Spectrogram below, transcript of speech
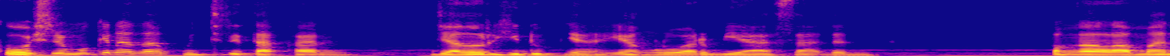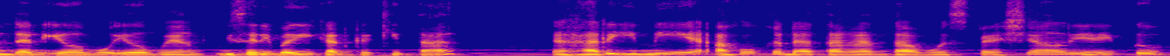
coach dan mungkin akan menceritakan jalur hidupnya yang luar biasa dan pengalaman dan ilmu-ilmu yang bisa dibagikan ke kita. Nah, hari ini aku kedatangan tamu spesial yaitu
